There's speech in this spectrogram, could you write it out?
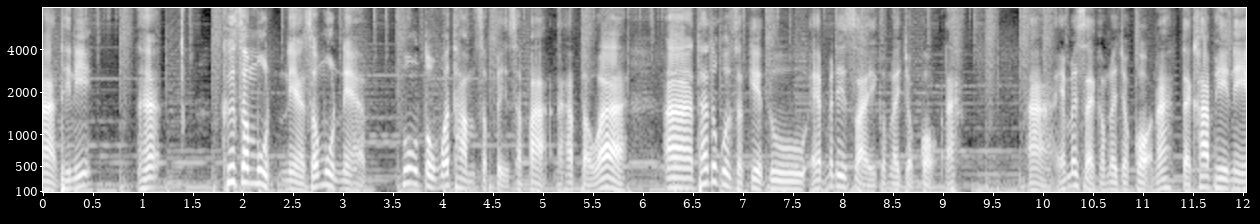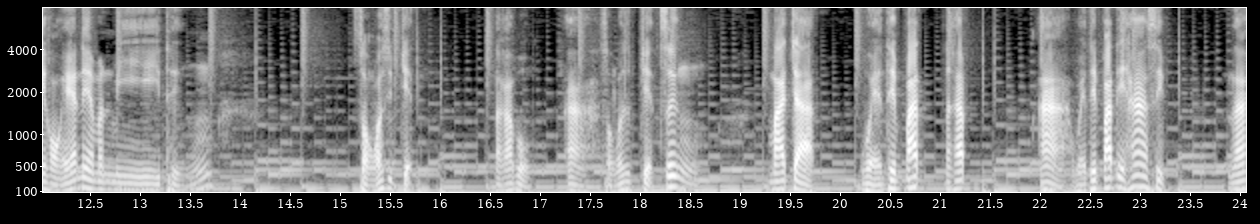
อะทีนี้นะฮะคือสมุดเนี่ยสมุดเนี่ยพูดตรงว่าทำสเปซสปะนะครับแต่ว่าอ่าถ้าทุกคนสังเกตดูแอปไม่ได้ใส่กำไรเจาะเกาะนะอ่าแอปไม่ใส่กำไรเจาะเกาะนะแต่ค่าเพเนของแอปเนี่ยมันมีถึง 217 นะครับผม อ่า217 ซึ่งมาจากแหวนเทมปัสนะครับอ่าแหวนเทมปัสนี่ 50 นะ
